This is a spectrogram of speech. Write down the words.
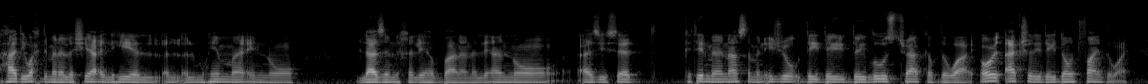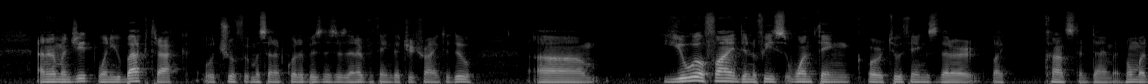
هذه واحدة من الأشياء اللي هي ال- ال- المهمة إنه لازم نخليها في بالنا لأنه as you said كثير من الناس لما يجوا they, they, they lose track of the why or actually they don't find the why أنا لما جيت when you backtrack وتشوف مثلا كل ال businesses and everything that you're trying to do um, you will find إنه في one thing or two things that are like constant diamond هم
